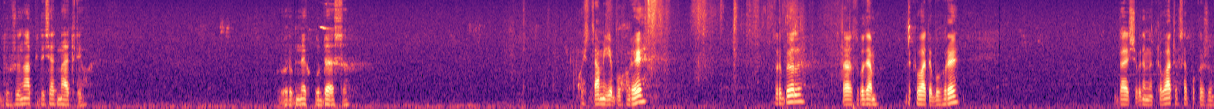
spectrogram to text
довжина 50 метрів. Виробник Одеса. Ось там є бугри. Зробили. Зараз будемо накривати бугри. Далі будемо накривати, все покажу.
